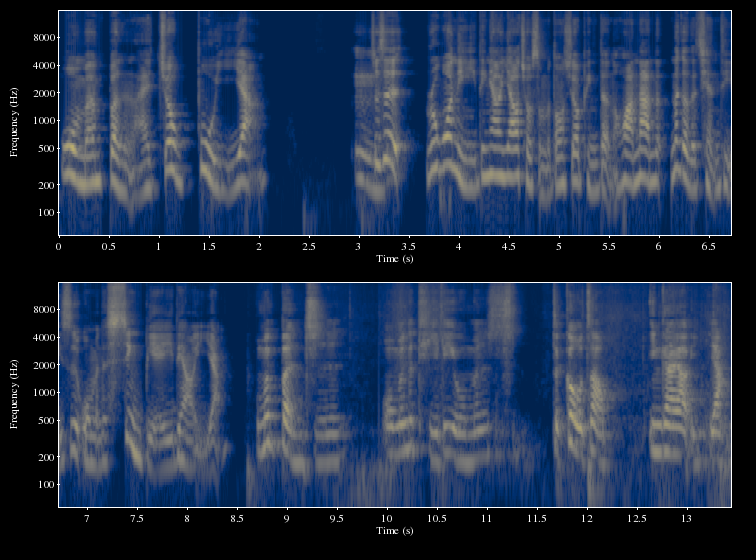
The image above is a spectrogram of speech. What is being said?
我们本来就不一样，嗯，就是如果你一定要要求什么东西要平等的话，那那那个的前提是我们的性别一定要一样，我们本质、我们的体力、我们的构造应该要一样。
